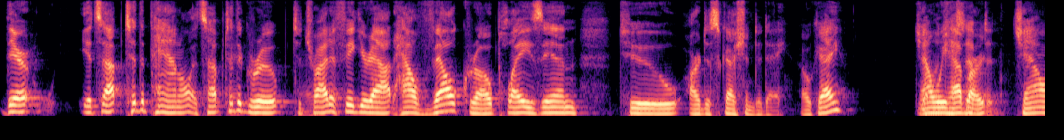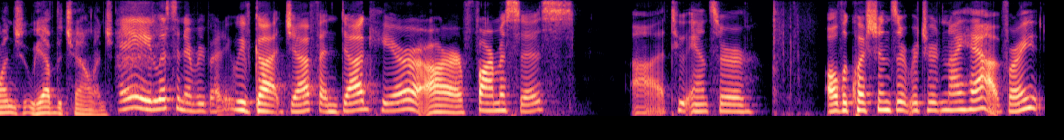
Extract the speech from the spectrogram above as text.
there it's up to the panel it's up to the group to try to figure out how velcro plays in to our discussion today okay now we have accepted. our challenge we have the challenge hey, listen, everybody, we've got Jeff and Doug here, our pharmacists, uh, to answer all the questions that Richard and I have. Right?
